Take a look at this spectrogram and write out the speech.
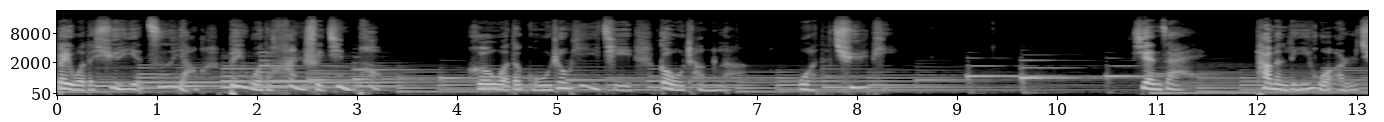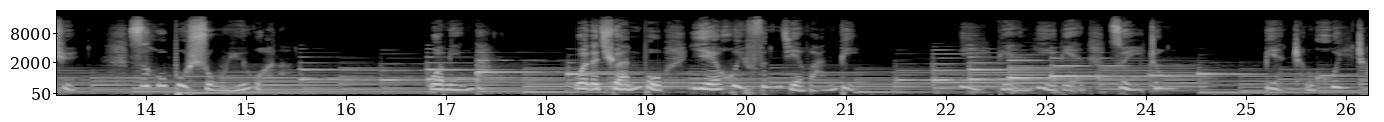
被我的血液滋养，被我的汗水浸泡，和我的骨肉一起构成了我的躯体。现在。他们离我而去，似乎不属于我了。我明白，我的全部也会分解完毕，一点一点，最终变成灰尘。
